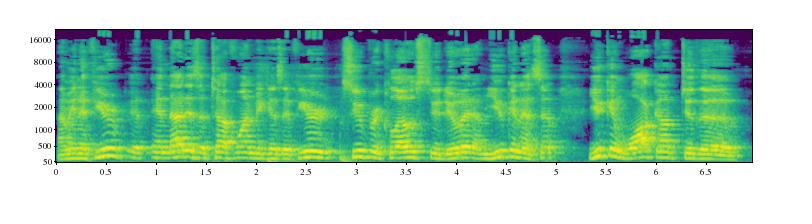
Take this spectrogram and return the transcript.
I mean, if you're, and that is a tough one because if you're super close to do it, I mean, you can, you can walk up to the,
